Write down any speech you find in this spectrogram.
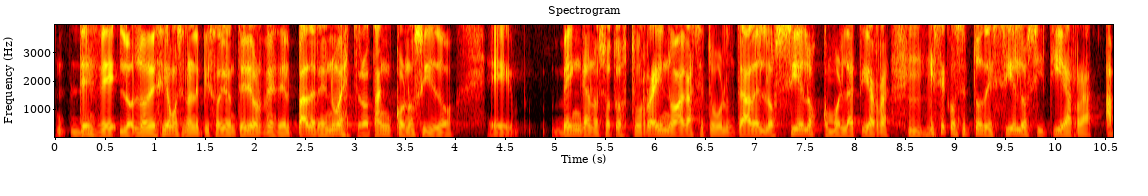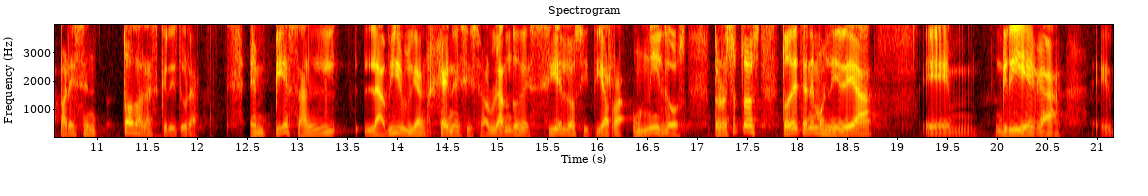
Desde, lo, lo decíamos en el episodio anterior, desde el Padre Nuestro tan conocido, eh, venga a nosotros tu reino, hágase tu voluntad en los cielos como en la tierra. Ese concepto de cielos y tierra aparece en toda la escritura. Empieza la Biblia en Génesis hablando de cielos y tierra unidos, pero nosotros todavía tenemos la idea eh, griega, eh,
